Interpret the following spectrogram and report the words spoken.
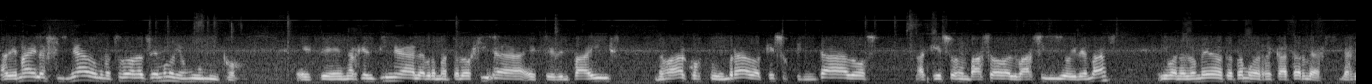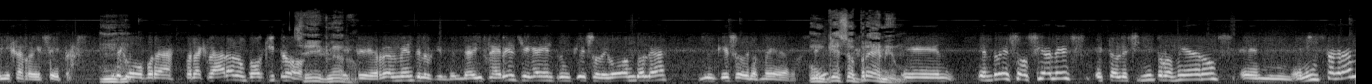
Además del afinado que nosotros hacemos es único. Este, en Argentina la bromatología este, del país nos ha acostumbrado a quesos pintados, a quesos envasados al vacío y demás. Y bueno, en los medios tratamos de rescatar las, las viejas recetas. Es Ujú. como para, para aclarar un poquito Sí, claro. este, realmente lo que, la diferencia que hay entre un queso de góndola y un queso de los médanos. ¿sí? Un queso premium. Eh, en redes sociales, establecimiento Los Médanos en, en Instagram.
